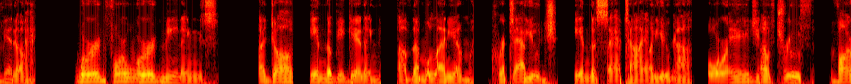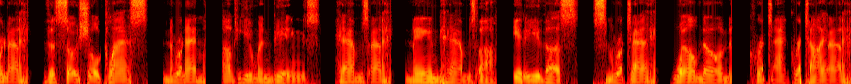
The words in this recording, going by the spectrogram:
vida. Word for word meanings. Adal, in the beginning, of the millennium, Kratayuj, in the Satya Yuga, or Age of Truth, Varna, the social class, Nranam, of human beings, Hamsa, named Hamsa, iti thus, well known, Kratakrataya.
